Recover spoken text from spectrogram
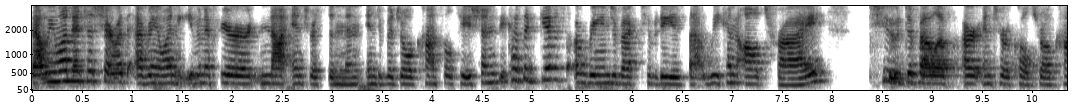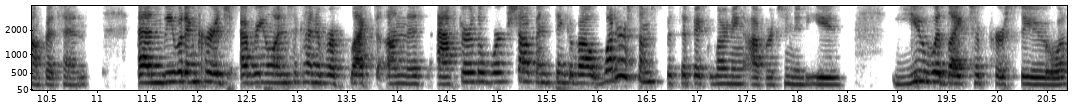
that we wanted to share with everyone, even if you're not interested in an individual consultation, because it gives a range of activities that we can all try to develop our intercultural competence. And we would encourage everyone to kind of reflect on this after the workshop and think about what are some specific learning opportunities you would like to pursue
